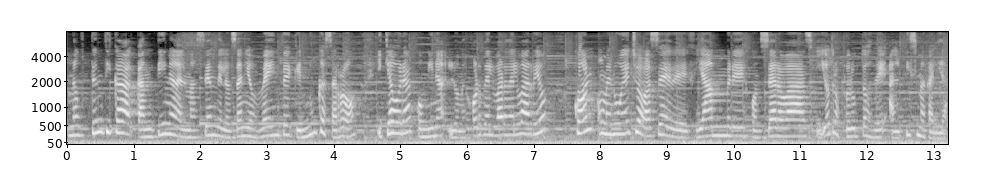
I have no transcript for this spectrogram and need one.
una auténtica cantina de almacén de los años 20 que nunca cerró y que ahora combina lo mejor del bar del barrio con un menú hecho a base de fiambres, conservas y otros productos de altísima calidad.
